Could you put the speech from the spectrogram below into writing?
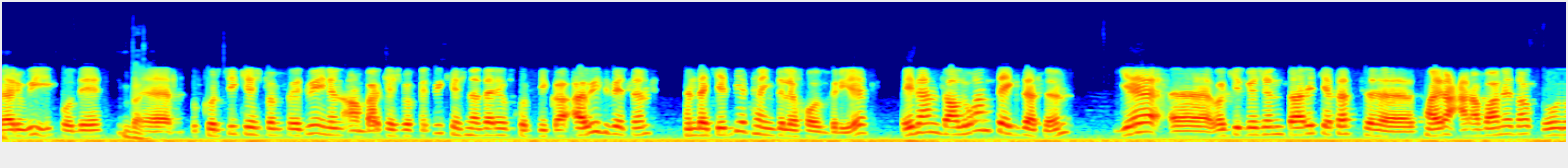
بەروی کۆدێ کورتی کش بم پێدوێنن ئەم بەرکەش بە پێوی کێش نەدەێ کورتیکە ئەوی دوێتن هەندەکێت بێت هەنگ دلێ خۆ بریە اذا دالوان تگزتن یه وکی بجن داری کتت سایر عربانه دا کو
